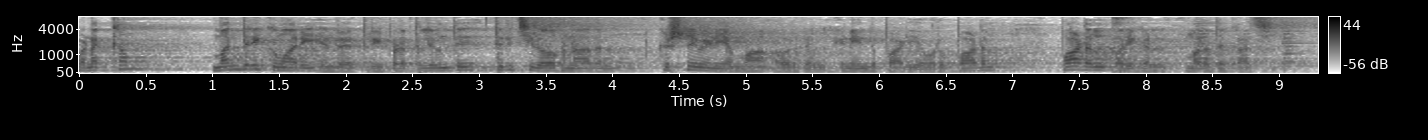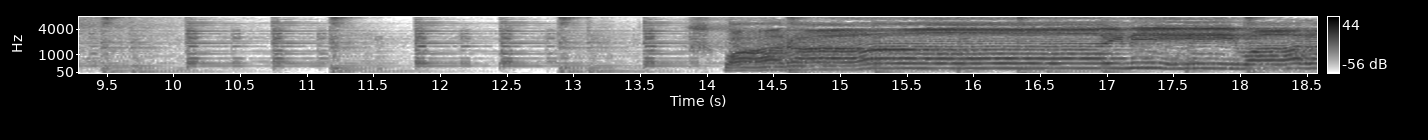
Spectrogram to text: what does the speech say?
வணக்கம். மந்திரி குமாரி என்ற திரைப்படத்திலிருந்து திருச்சி லோகநாதன் கிருஷ்ணவேணி அம்மா அவர்கள் இணைந்து பாடிய ஒரு பாடல் பாடல் வரிகள் மருத காட்சி வாராய் நீ வாராய்.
